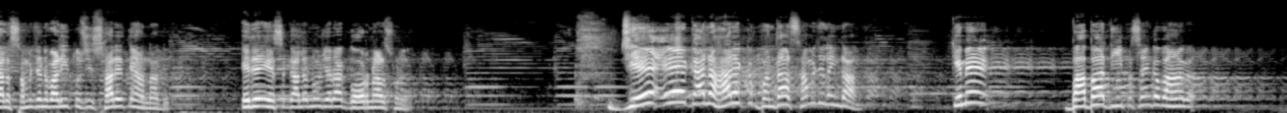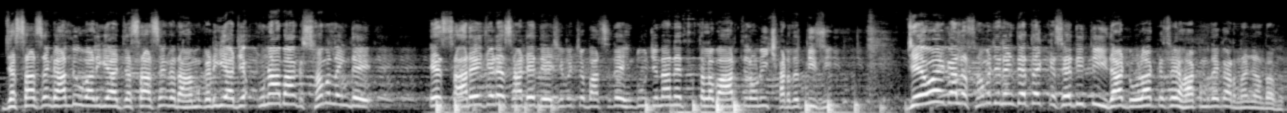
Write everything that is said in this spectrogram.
ਗੱਲ ਸਮਝਣ ਵਾਲੀ ਤੁਸੀਂ ਸਾਰੇ ਧਿਆਨ ਨਾਲ ਦਿਓ ਇਹਦੇ ਇਸ ਗੱਲ ਨੂੰ ਜਰਾ ਗੌਰ ਨਾਲ ਸੁਣੋ। ਜੇ ਇਹ ਗੱਲ ਹਰ ਇੱਕ ਬੰਦਾ ਸਮਝ ਲੈਂਦਾ, ਕਿਵੇਂ ਬਾਬਾ ਦੀਪ ਸਿੰਘ ਵਾਂਗ, ਜੱਸਾ ਸਿੰਘ ਆਲੂ ਵਾਲੀਆ, ਜੱਸਾ ਸਿੰਘ ਰਾਮਗੜੀਆ ਜੇ ਉਹਨਾਂ ਵਾਂਗ ਸਮਝ ਲੈਂਦੇ, ਇਹ ਸਾਰੇ ਜਿਹੜੇ ਸਾਡੇ ਦੇਸ਼ ਵਿੱਚ ਵੱਸਦੇ ਹਿੰਦੂ ਜਿਨ੍ਹਾਂ ਨੇ ਤਲਵਾਰ ਚਲਾਉਣੀ ਛੱਡ ਦਿੱਤੀ ਸੀ, ਜੇ ਉਹ ਇਹ ਗੱਲ ਸਮਝ ਲੈਂਦੇ ਤੇ ਕਿਸੇ ਦੀ ਧੀ ਦਾ ਡੋਲਾ ਕਿਸੇ ਹਾਕਮ ਦੇ ਘਰ ਨਾ ਜਾਂਦਾ ਫਿਰ।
